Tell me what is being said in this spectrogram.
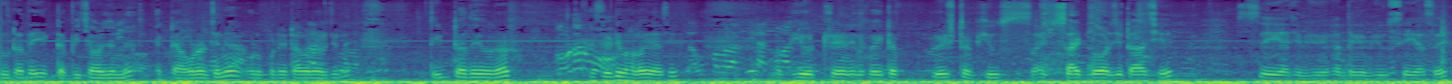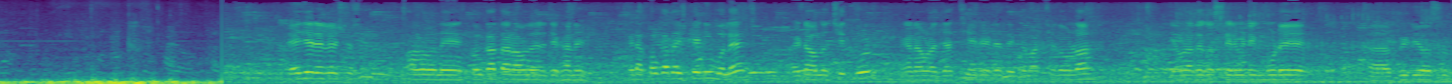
দুটা দেয় একটা বিছাওয়ার জন্য, একটা ওড়ার জন্য, ওর উপরে এটা ওড়ার জন্য। তিনটা দেয় ওড়ার ফেসিলিটি ভালোই আছে। ভিউ ট্রেন দেখো এটা প্লেসটা ভিউ সাইড সাইড লোয়ার যেটা আছে, সেই আছে ভিউ এখান থেকে ভিউ সেই আছে। এই যে রেলওয়ে স্টেশন মানে কলকাতার আমাদের যেখানে এটা কলকাতা স্টেশনই বলে, এটা হলো চিতপুর। এখানে আমরা যাচ্ছি এটা দেখতে পাচ্ছি তোমরা। আমরা দেখো সিনেমেটিক মোডে ভিডিও শ্যুট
